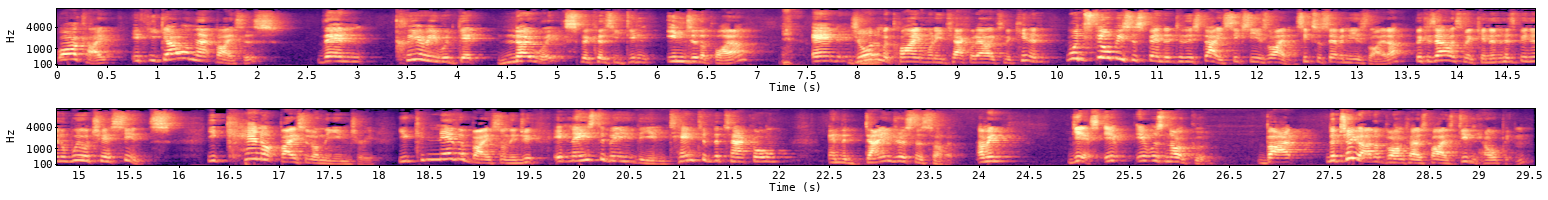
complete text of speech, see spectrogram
Well, okay, if you go on that basis, then Cleary would get no weeks because he didn't injure the player. And Jordan McLean, when he tackled Alex McKinnon, would still be suspended to this day, six years later, six or seven years later, because Alex McKinnon has been in a wheelchair since. You cannot base it on the injury. You can never base on the injury. It needs to be the intent of the tackle and the dangerousness of it. I mean, yes, it, it was not good. But the two other Broncos players didn't help him.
